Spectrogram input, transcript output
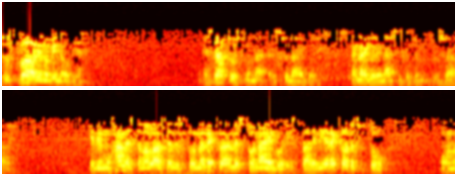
su stvari novine u. E zato su, na, su najgori. Na najgori način se pridržavaju. Jer je Muhammed sallallahu alejhi ve sellem to ne rekao da su to najgore stvari. Nije rekao da su to ono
